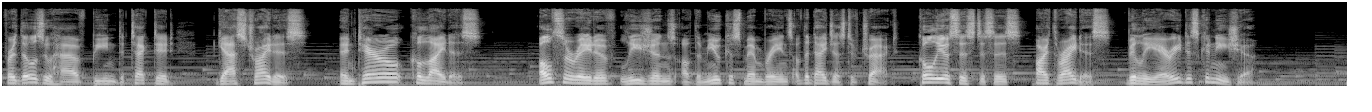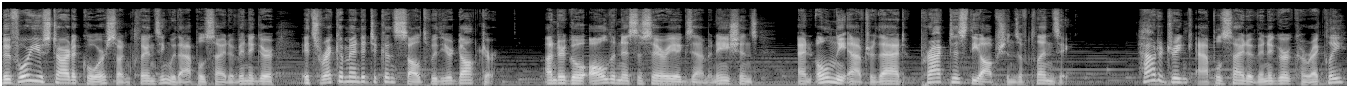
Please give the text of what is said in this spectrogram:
for those who have been detected gastritis, enterocolitis, ulcerative lesions of the mucous membranes of the digestive tract, cholecystitis, arthritis, biliary dyskinesia, before you start a course on cleansing with apple cider vinegar, it's recommended to consult with your doctor, undergo all the necessary examinations, and only after that, practice the options of cleansing. How to drink apple cider vinegar correctly?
